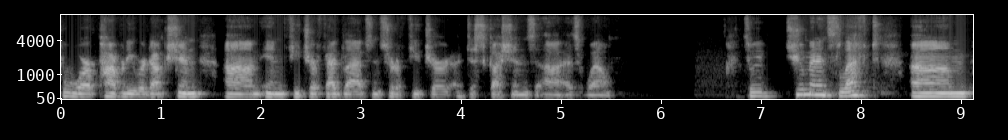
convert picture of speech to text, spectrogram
for poverty reduction um, in future Fed Labs and sort of future discussions uh, as well. So we have two minutes left. Um,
